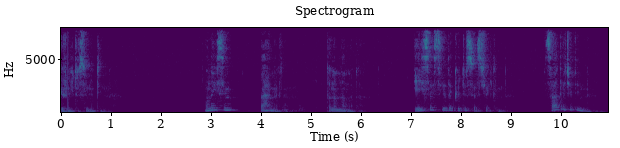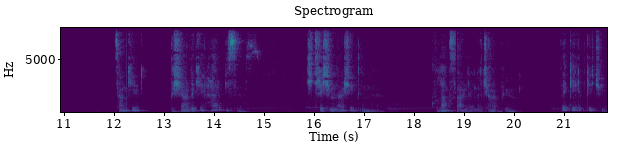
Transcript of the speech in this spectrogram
gürültüsünü dinle. Ona isim vermeden, tanımlamadan, iyi ses ya da kötü ses şeklinde. Sadece dinle. Sanki dışarıdaki her bir ses titreşimler şeklinde kulak zarlarına çarpıyor ve gelip geçiyor.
